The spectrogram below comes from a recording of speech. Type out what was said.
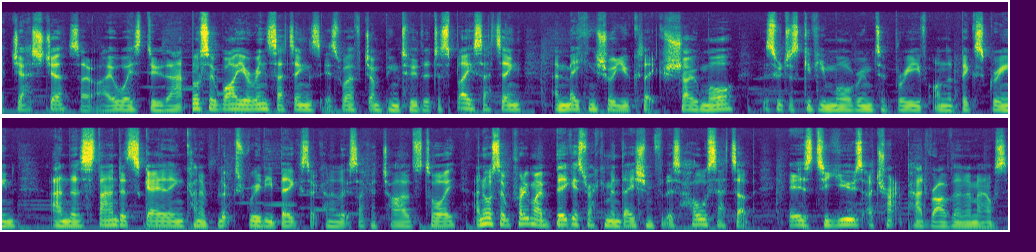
a gesture, so I always do that. Also, while you're in settings, it's worth jumping to the display setting and making sure you click show more. This will just give you more room to breathe on the big screen and the standard scaling kind of looks really big so it kind of looks like a child's toy and also probably my biggest recommendation for this whole setup is to use a trackpad rather than a mouse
